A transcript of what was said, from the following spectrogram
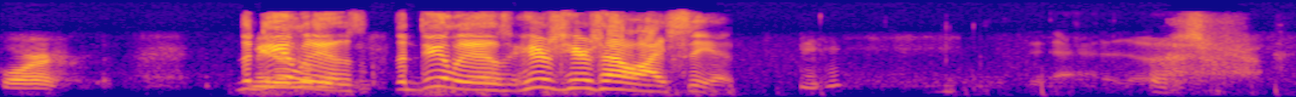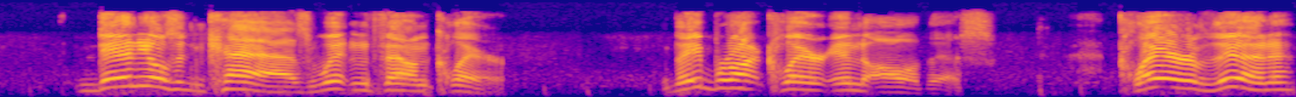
or The made deal is, the deal is, here's here's how I see it. Mhm. Daniels and Kaz went and found Claire. They brought Claire into all of this. Claire then,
